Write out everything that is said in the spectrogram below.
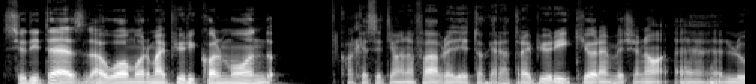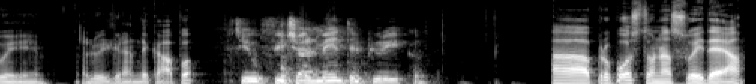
CEO di Tesla, uomo ormai più ricco al mondo. Qualche settimana fa avrei detto che era tra i più ricchi, ora invece no, è lui, è lui il grande capo. Sì, ufficialmente il più ricco. Ha proposto una sua idea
